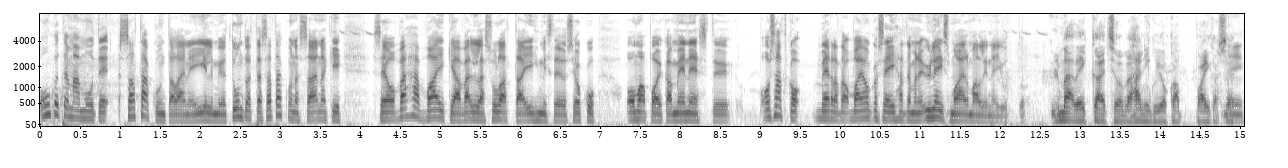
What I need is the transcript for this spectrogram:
Onko tämä muuten satakuntalainen ilmiö? Tuntuu, että satakunnassa ainakin se on vähän vaikea välillä sulattaa ihmistä, jos joku oma poika menestyy. Osaatko verrata vai onko se ihan tämmöinen yleismaailmallinen juttu? Kyllä mä veikkaan, että se on vähän niin kuin joka paikassa. Niin.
